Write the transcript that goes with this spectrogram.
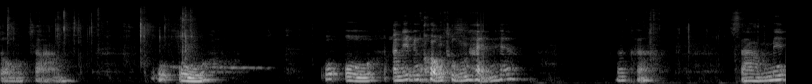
สองสามโอ้โหโอ้โหอันนี้เป็นของถุงไหนเนี่ยนะคะสามเม็ด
